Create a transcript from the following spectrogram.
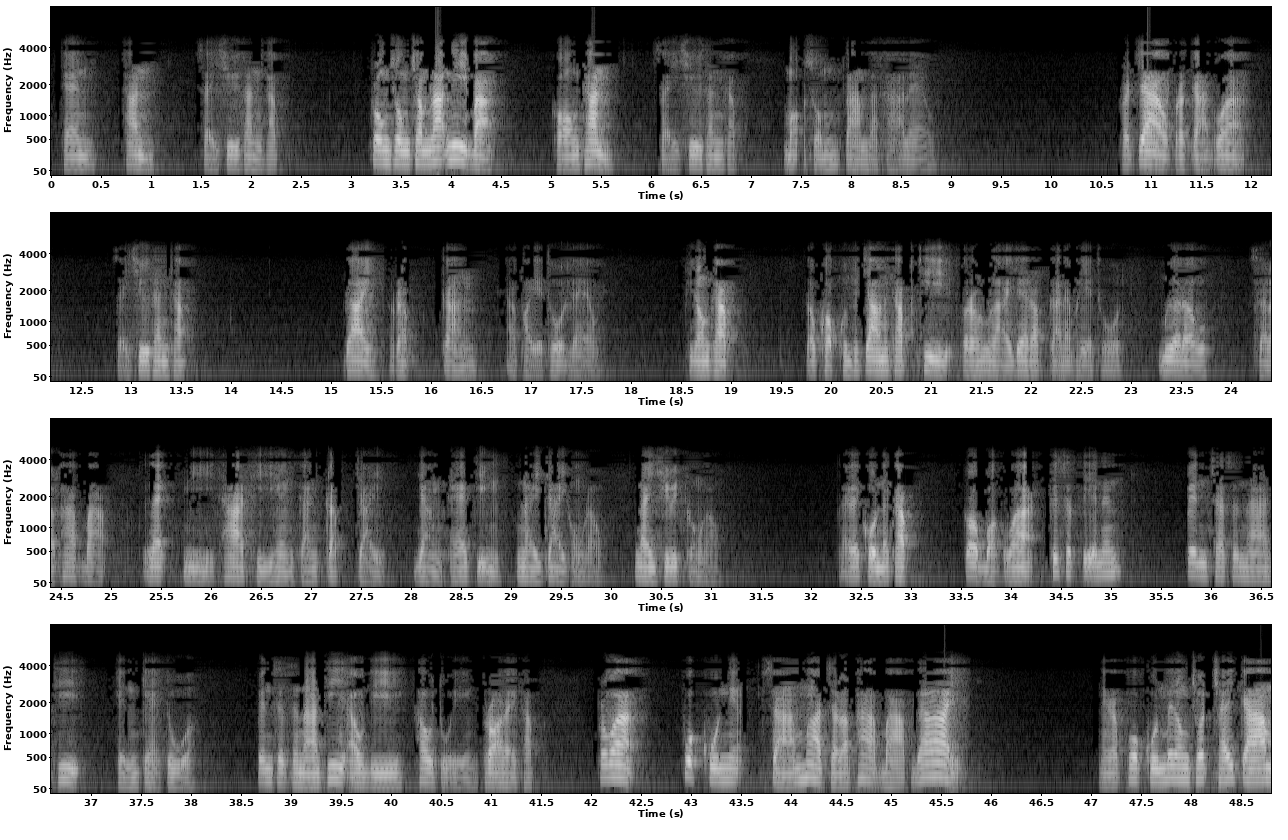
แทนท่านใส่ชื่อท่านครับ พระองค์ทรงชำระหนี้บาปของท่านใส่ชื่อท่านครับ เหมาะสมตามราคาแล้ว พระเจ้าประกาศว่าใส่ชื่อท่านครับ ได้รับการอภัยโทษแล้ว พี่น้องครับ เราขอบคุณพระเจ้านะครับ ที่เราทั้งหลายได้รับการอภัยโทษ เมื่อเราสารภาพบาปและมีท่าทีแห่งการกลับใจ อย่างแท้จริงในใจของเรา ในชีวิตของเราหลายคนนะครับ ก็บอกว่าคริสเตียนนั้น เป็นศาสนาที่เห็นแก่ตัว เป็นศาสนาที่เอาดีเข้าตัวเอง เพราะอะไรครับ เพราะว่าพวกคุณเนี่ยสามารถสารภาพบาปได้นะครับ พวกคุณไม่ต้องชดใช้กรรม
